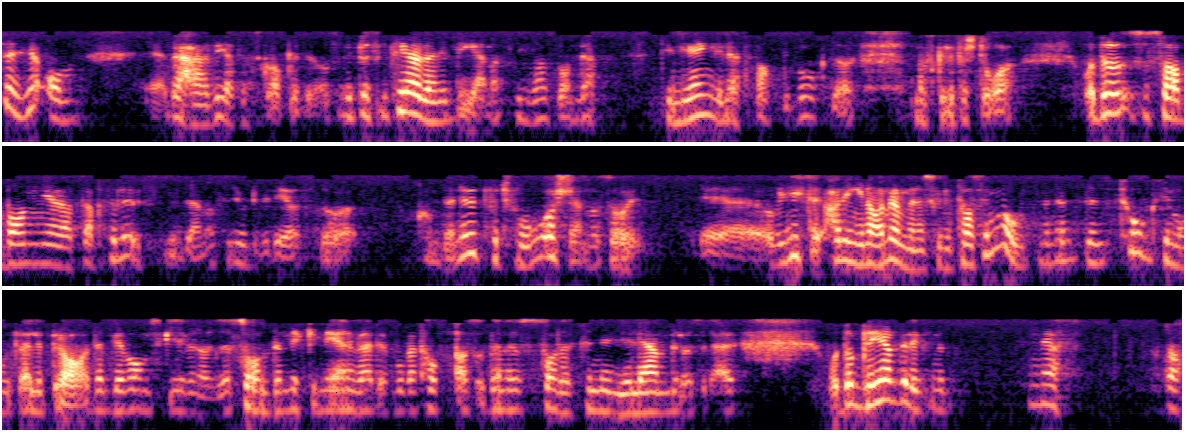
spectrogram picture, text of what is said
säga om eh, det här vetenskapligt idag. Så vi presenterade den idén att skriva en sån lättillgänglig, lättfattig bok där man skulle förstå och då så sa Bonnier att absolut, den. och så gjorde vi det och så kom den ut för två år sedan och så eh, och vi hade ingen aning om hur den skulle tas emot, men den, den togs emot väldigt bra. Den blev omskriven och den sålde mycket mer än vi hade vågat hoppas och den såldes till nio länder och sådär. Och då blev det liksom ett nästa,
